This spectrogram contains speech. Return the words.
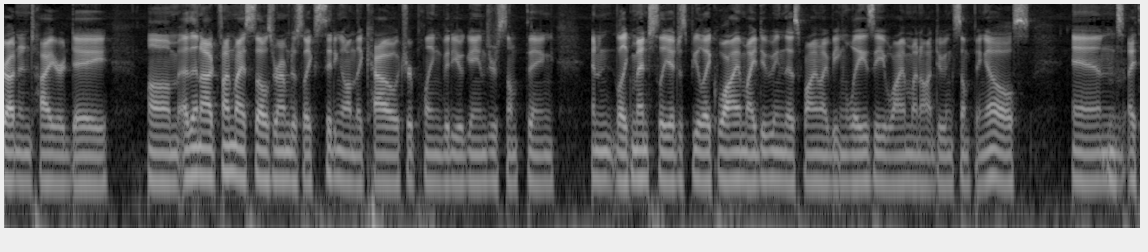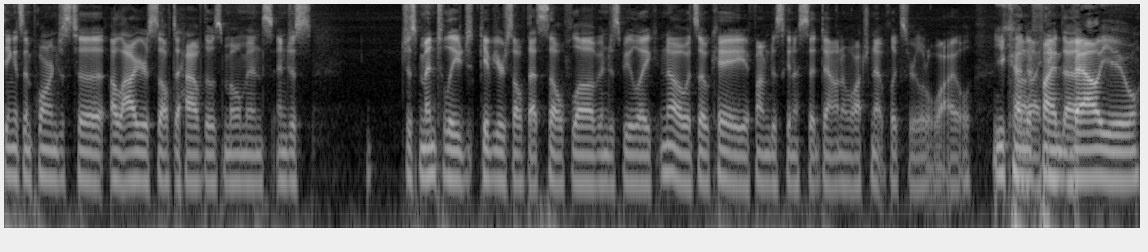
throughout an entire day. Um, and then I'd find myself where I'm just like sitting on the couch or playing video games or something, and like mentally I'd just be like, why am I doing this? Why am I being lazy? Why am I not doing something else? And I think it's important just to allow yourself to have those moments and just just mentally just give yourself that self love and just be like, no, it's okay if I'm just gonna sit down and watch Netflix for a little while. You kind Uh, of find that- value.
